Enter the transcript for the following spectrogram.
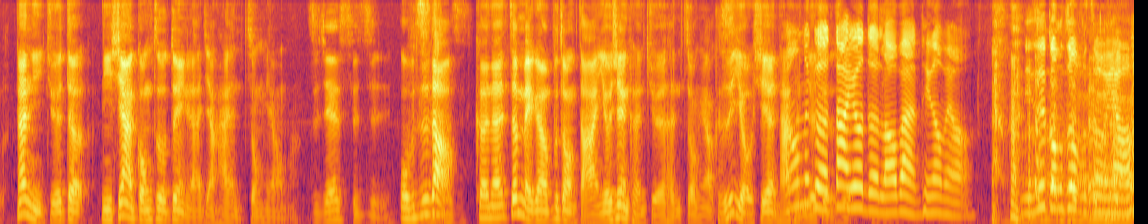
了，那你觉得你现在工作对你来讲还很重要吗？直接辞职。我不知道，可能真每个人有不懂答案。有些人可能觉得很重要，可是有些人他然后那个大佑的老板听到没有？你这工作不重要，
